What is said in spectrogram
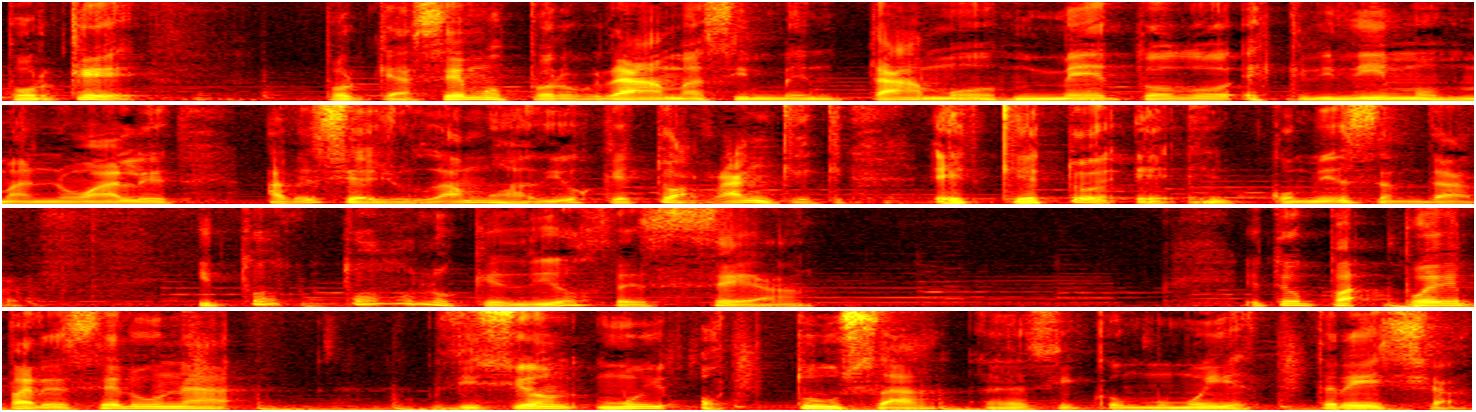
¿Por qué? Porque hacemos programas, inventamos métodos, escribimos manuales, a ver si ayudamos a Dios que esto arranque, que, que esto eh, eh, comience a andar. Y todo lo que Dios desea, esto puede parecer una visión muy obtusa, así como muy estrecha,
